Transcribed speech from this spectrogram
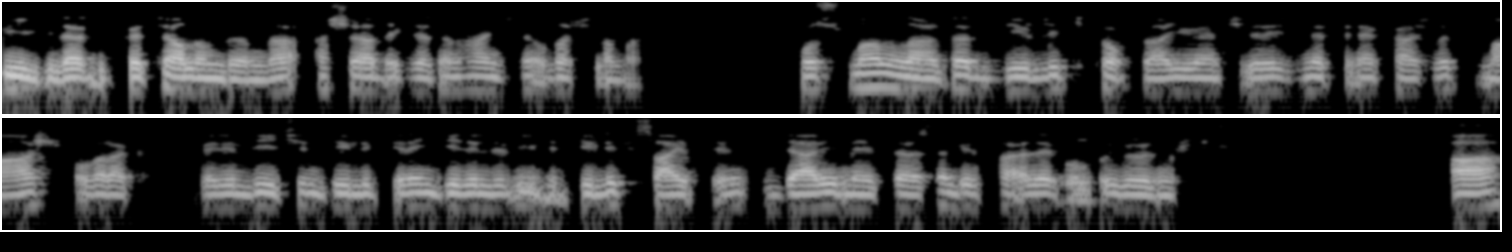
bilgiler dikkate alındığında aşağıdakilerden hangisine ulaşılamaz? Osmanlılar'da dirlik toprağı yöneticilere hizmetlerine karşılık maaş olarak verildiği için dirliklerin gelirleri ile dirlik sahiplerinin idari mevkiler arasında bir paralel olduğu görülmüştür. A.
